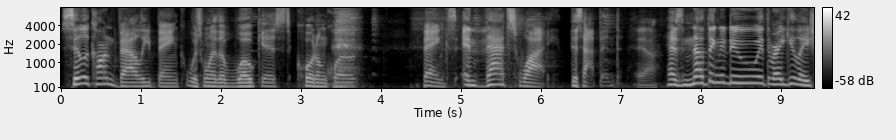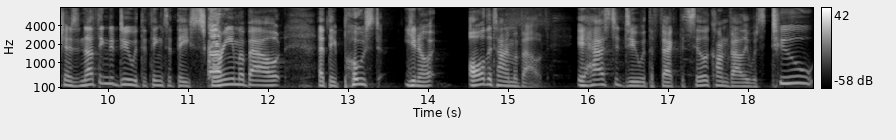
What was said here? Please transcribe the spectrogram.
Silicon Valley Bank was one of the wokest, quote unquote, banks. And that's why this happened. Yeah. Has nothing to do with regulation, has nothing to do with the things that they scream about, that they post, you know, all the time about. It has to do with the fact that Silicon Valley was too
